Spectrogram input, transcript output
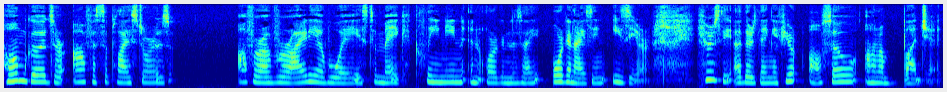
Home goods or office supply stores offer a variety of ways to make cleaning and organizi- organizing easier. Here's the other thing if you're also on a budget,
